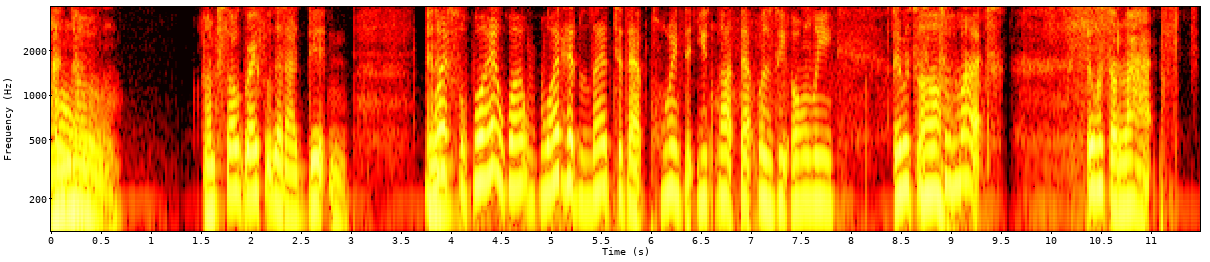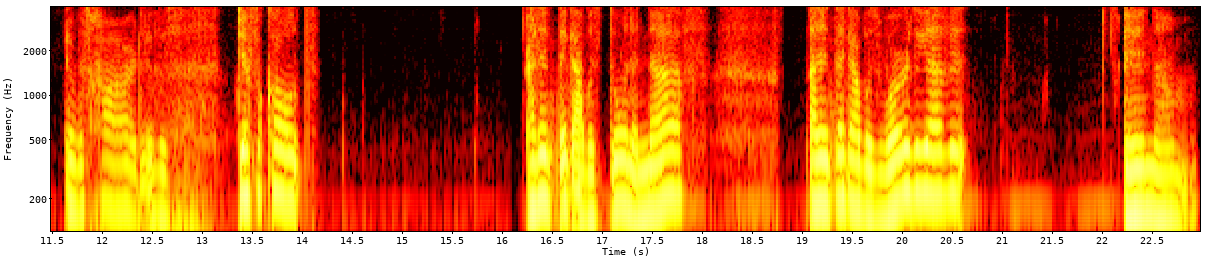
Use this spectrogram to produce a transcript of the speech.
I Oh. know. I'm so grateful that I didn't. And What, what, what, what had led to that point that you thought that was the only? It was just Oh. too much. It was a lot. It was hard. It was difficult. I didn't think I was doing enough. I didn't think I was worthy of it. and um,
